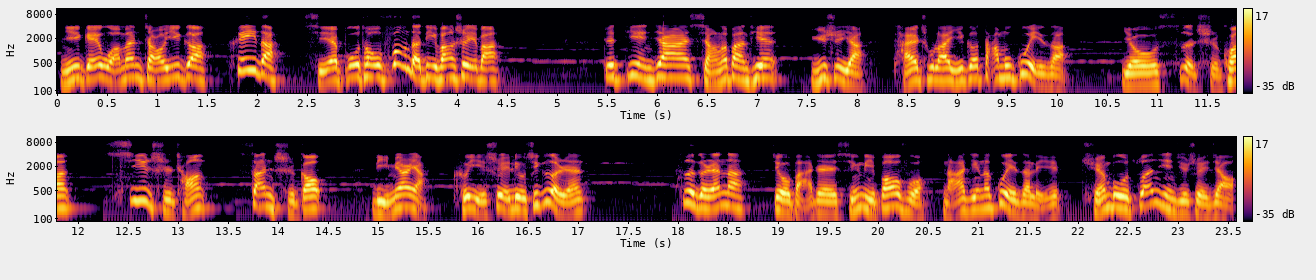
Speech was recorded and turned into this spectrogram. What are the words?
你给我们找一个黑的。”且不透风的地方睡吧。这店家想了半天，于是呀，抬出来一个大木柜子，有四尺宽、七尺长、三尺高，里面呀可以睡六七个人。四个人呢，就把这行李包袱拿进了柜子里，全部钻进去睡觉。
